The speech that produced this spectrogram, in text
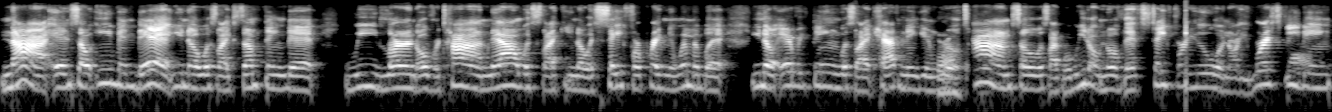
not. And so even that, you know, was like something that we learned over time. Now it's like, you know, it's safe for pregnant women, but you know, everything was like happening in yeah. real time. So it's like, well, we don't know if that's safe for you and are you breastfeeding?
